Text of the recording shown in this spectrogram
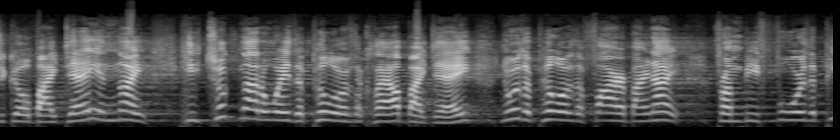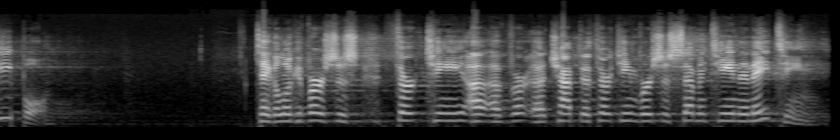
to go by day and night. He took not away the pillar of the cloud by day, nor the pillar of the fire by night from before the people. Take a look at verses 13, uh, uh, uh chapter 13, verses 17 and 18.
